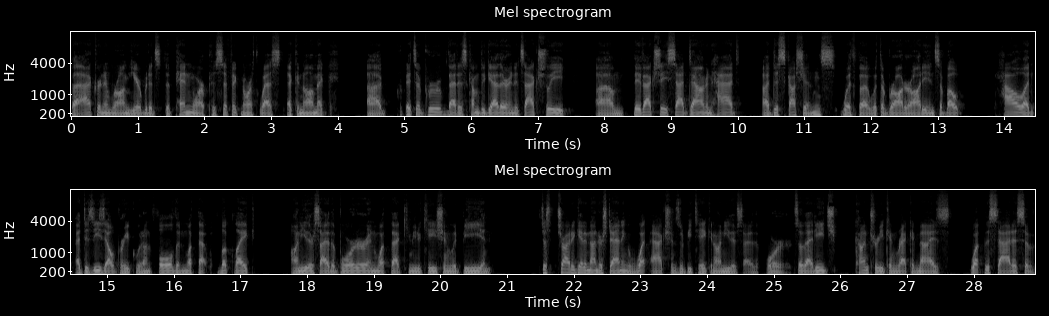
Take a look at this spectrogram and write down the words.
the acronym wrong here, but it's the PNWER, Pacific Northwest Economic. Uh, it's a group that has come together and it's actually, um, they've actually sat down and had uh, discussions with, uh, with a broader audience about how a, a disease outbreak would unfold and what that would look like on either side of the border and what that communication would be. And just try to get an understanding of what actions would be taken on either side of the border so that each country can recognize what the status of,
